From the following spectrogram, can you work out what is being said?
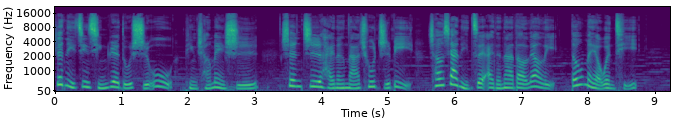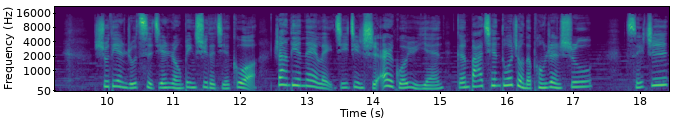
任你尽情阅读食物、品尝美食。甚至还能拿出纸笔抄下你最爱的那道料理都没有问题。书店如此兼容并蓄的结果，让店内累积近十二国语言跟八千多种的烹饪书，随之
